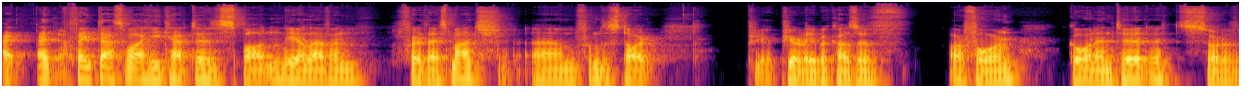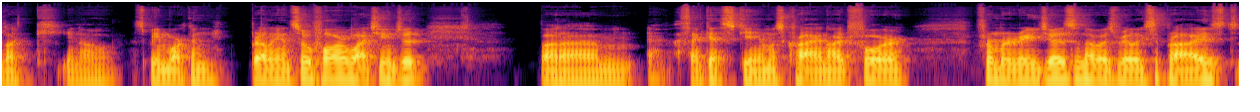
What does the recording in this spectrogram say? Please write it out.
I, I think that's why he kept his spot in the 11 for this match um, from the start, purely because of our form going into it. It's sort of like, you know, it's been working brilliant so far. Why change it? But um, I think this game was crying out for for Maurides, and I was really surprised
